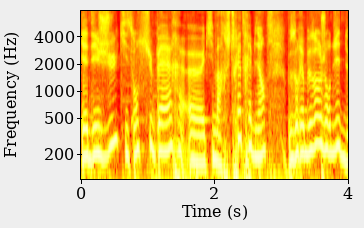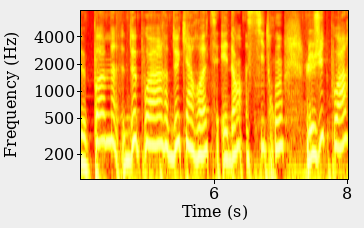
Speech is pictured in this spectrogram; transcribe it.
il y a des jus qui sont super, euh, qui marchent très très bien. Vous aurez besoin aujourd'hui de pommes, de poires, de carottes et d'un citron. Le jus de poire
